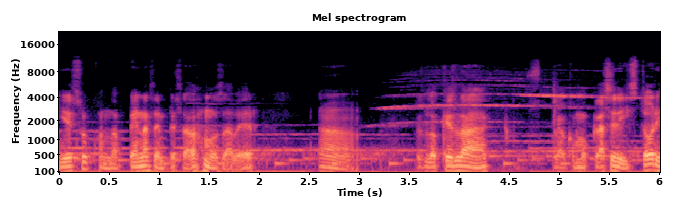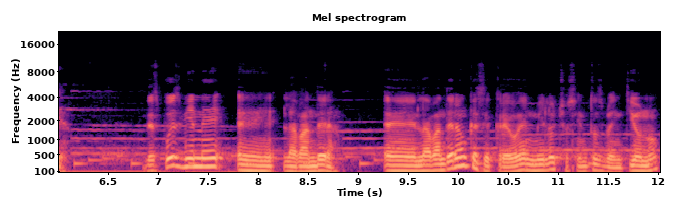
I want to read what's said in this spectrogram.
y eso cuando apenas empezábamos a ver uh, pues lo que es la, la como clase de historia. Después viene eh, la bandera. Eh, la bandera, aunque se creó en 1821,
